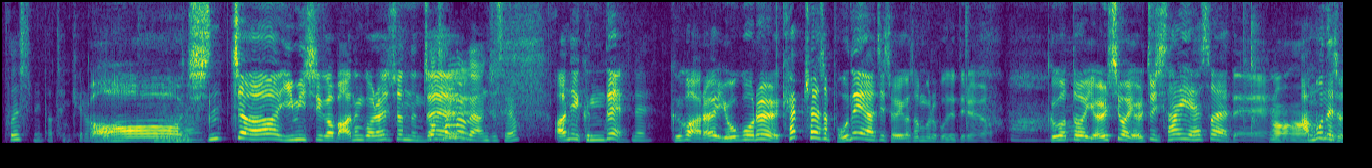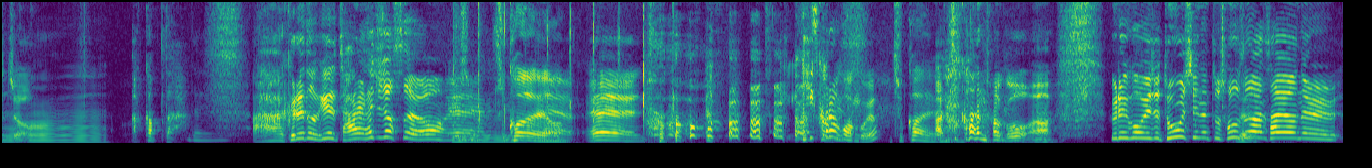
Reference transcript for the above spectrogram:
보냈습니다 데키라. 어, 음. 진짜 이미 씨가 많은 걸 해주셨는데. 저 선물 왜 안 주세요? 아니 근데 네. 그거 알아요? 요거를 캡처해서 보내야지 저희가 선물을 보내드려요. 아... 그것도 10시와 12시 사이에 했어야 돼. 아, 안 보내셨죠? 아... 아깝다. 네. 아 그래도 그게 잘 해주셨어요. 예. 음, 축하해요. 예. 예. 키크라고 한 거예요? 축하해요. 아 축하한다고. 아. 네. 그리고 이제 도훈 씨는 또 소소한 네. 사연을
